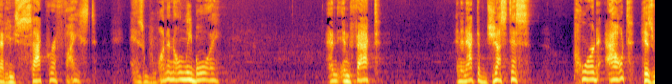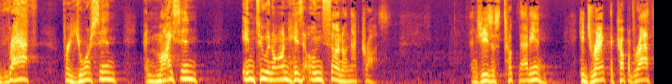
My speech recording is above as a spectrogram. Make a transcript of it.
that he sacrificed his one and only boy. And in fact, in an act of justice, poured out his wrath for your sin and my sin into and on his own son on that cross. And Jesus took that in. He drank the cup of wrath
